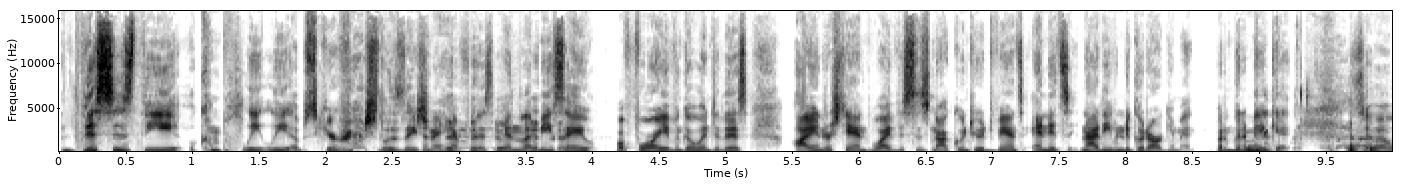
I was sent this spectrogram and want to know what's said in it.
This is the completely obscure rationalization I have for this. And let me say, before I even go into this, I understand why this is not going to advance, and it's not even a good argument, but I'm going to make it. So.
